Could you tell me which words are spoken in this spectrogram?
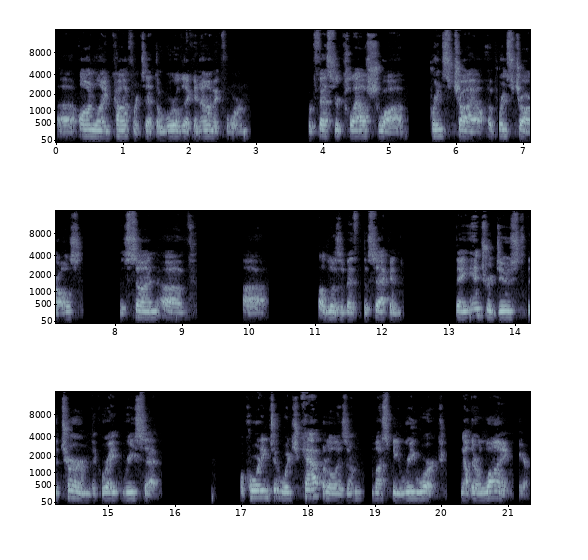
uh, online conference at the World Economic Forum, Professor Klaus Schwab, Prince, Child, uh, Prince Charles, the son of uh, Elizabeth II, they introduced the term the Great Reset according to which capitalism must be reworked. Now, they're lying here.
